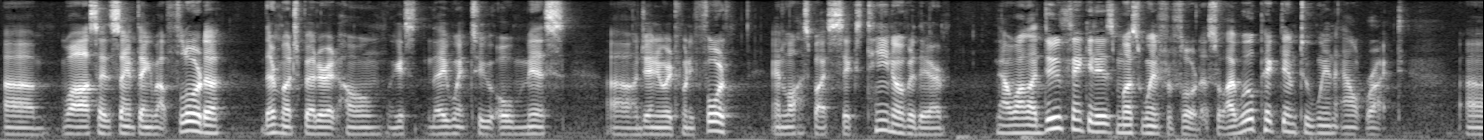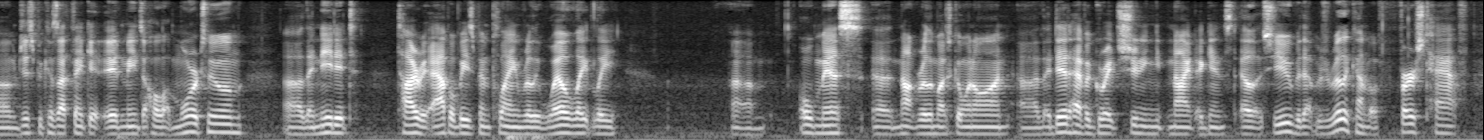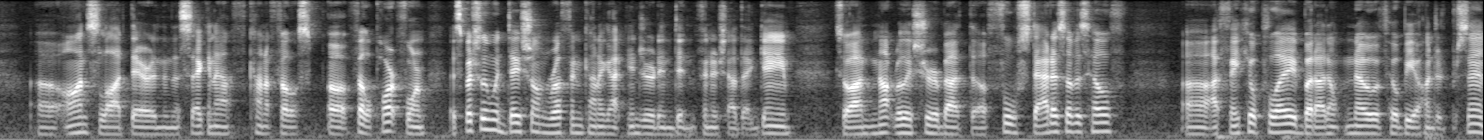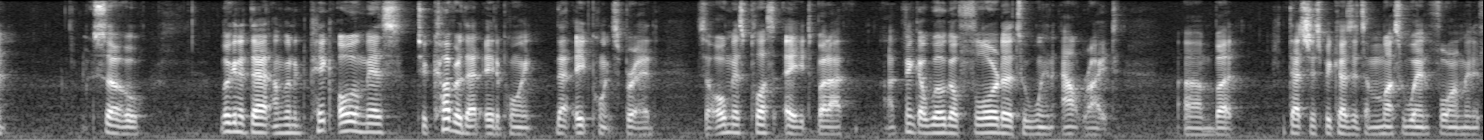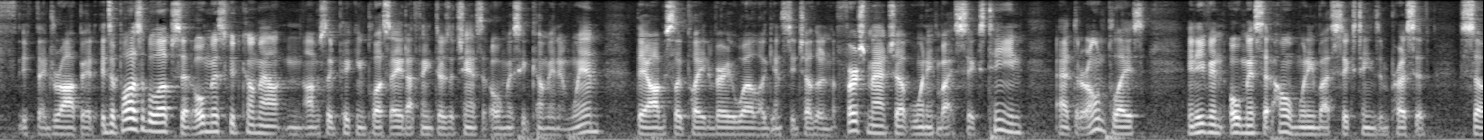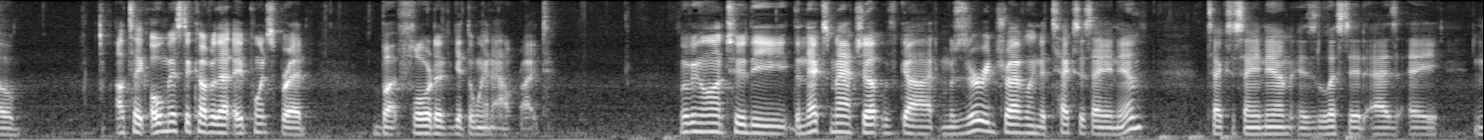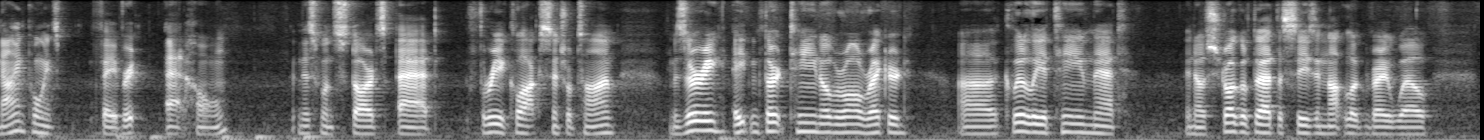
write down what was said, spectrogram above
Um, while I say the same thing about Florida, they're much better at home. I guess they went to Ole Miss uh, on January 24th and lost by 16 over there. Now, while I do think it is must win for Florida, so I will pick them to win outright, um, just because I think it, it means a whole lot more to them. Uh, they need it. Tyree Appleby's been playing really well lately. Um, Ole Miss, uh, not really much going on. Uh, they did have a great shooting night against LSU, but that was really kind of a first half uh, onslaught there, and then the second half kind of fell uh, fell apart for them, especially when Daeshun Ruffin kind of got injured and didn't finish out that game. So I'm not really sure about the full status of his health. Uh, I think he'll play, but I don't know if he'll be 100%. So looking at that, I'm going to pick Ole Miss to cover that eight point that eight point spread. So Ole Miss plus eight, but I I think I will go Florida to win outright. Um, but that's just because it's a must win for them, and if, if they drop it, it's a possible upset. Ole Miss could come out and obviously picking plus eight. I think there's a chance that Ole Miss could come in and win. They obviously played very well against each other in the first matchup, winning by 16 at their own place, and even Ole Miss at home winning by 16 is impressive. So I'll take Ole Miss to cover that eight point spread, but Florida to get the win outright. Moving on to the the next matchup, we've got Missouri traveling to Texas A&M. Texas A&M is listed as a nine points favorite at home. And this one starts at three o'clock Central Time. Missouri eight and thirteen overall record. Uh, clearly a team that you know struggled throughout the season, not looked very well.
